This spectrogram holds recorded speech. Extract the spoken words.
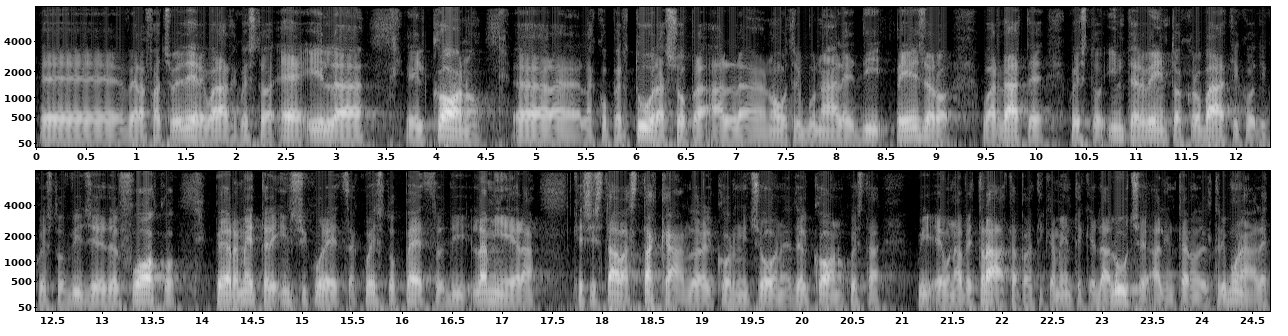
Eh, ve la faccio vedere, guardate questo è il, il cono, eh, la copertura sopra al nuovo tribunale di Pesaro, guardate questo intervento acrobatico di questo vigile del fuoco per mettere in sicurezza questo pezzo di lamiera che si stava staccando, era il cornicione del cono, questa qui è una vetrata praticamente che dà luce all'interno del tribunale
